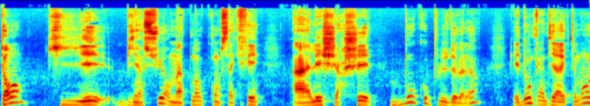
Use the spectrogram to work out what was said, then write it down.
temps qui est bien sûr maintenant consacré à aller chercher beaucoup plus de valeur. Et donc indirectement,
